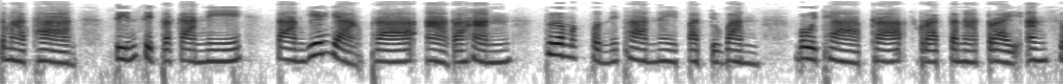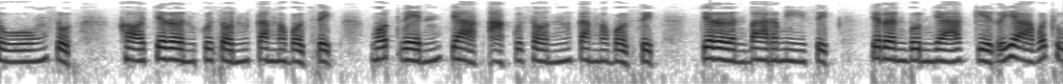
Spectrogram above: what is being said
สมาทานศีลสิบประการนี้ ตามเยี่ยงอย่างพระอาหารหันต์เพื่อมรรคผลนิพพานในปัจจุบัน บูชาพระรัตนตรัยอันสูงสุด ขอเจริญกุศลกรรมบทสิบงดเว้นจากอากุศลกรรมบทสิบเจริญบารมีสิบเจริญบุญญากิริยาวัตถุ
